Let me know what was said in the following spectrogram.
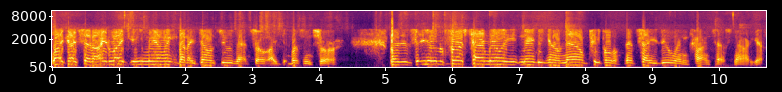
like I said, I like emailing, but I don't do that, so I wasn't sure. But it's you know the first time, really, maybe you know now people that's how you do win contests now, I guess.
